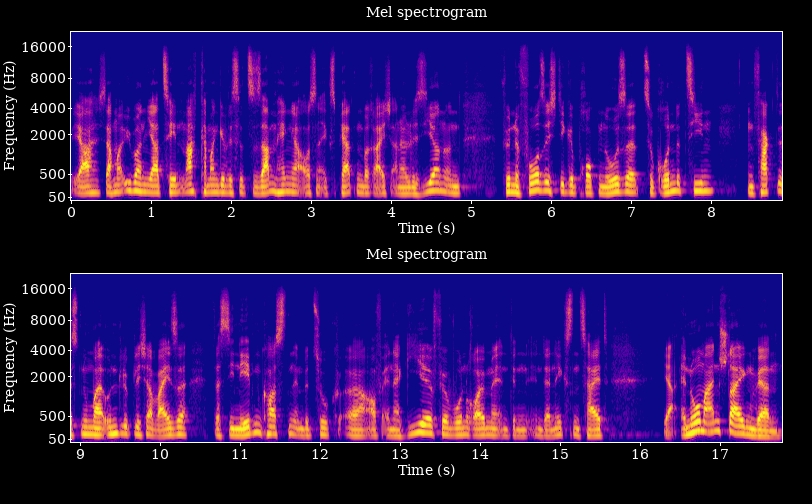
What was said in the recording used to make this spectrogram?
ja, ich sag mal, über ein Jahrzehnt macht, kann man gewisse Zusammenhänge aus dem Expertenbereich analysieren und für eine vorsichtige Prognose zugrunde ziehen. Und Fakt ist nun mal unglücklicherweise, dass die Nebenkosten in Bezug äh, auf Energie für Wohnräume in, den, in der nächsten Zeit ja, enorm ansteigen werden.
